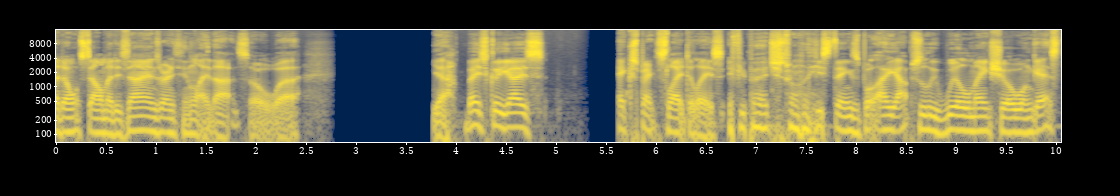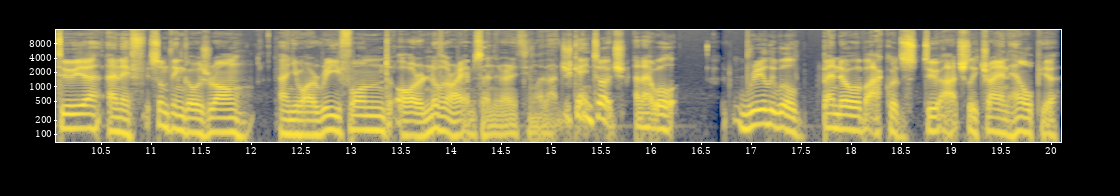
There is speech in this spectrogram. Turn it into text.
I don't sell my designs or anything like that. So, uh, yeah, basically, guys, expect slight delays if you purchase one of these things, but I absolutely will make sure one gets to you. And if something goes wrong and you want a refund or another item sending or anything like that, just get in touch and I will really will bend over backwards to actually try and help you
